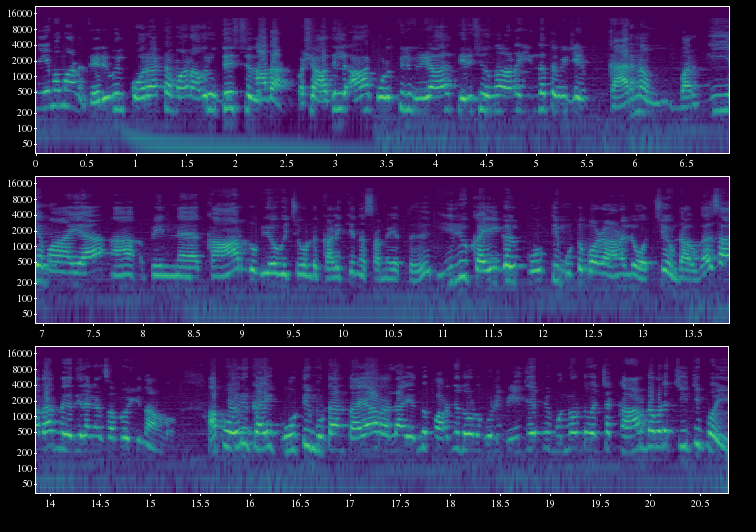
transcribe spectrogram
നിയമമാണ്. തെരുവിൽ പോരാട്ടമാണ് അവർ ഉദ്ദേശിച്ചത്. അതാണ്. പക്ഷെ അതിൽ ആ കുളത്തിൽ വീഴാതെ തിരിച്ചു നിന്നതാണ് ഇന്നത്തെ വിജയം. കാരണം വർഗീയമായ ആ, പിന്നെ കാർഡ് ഉപയോഗിച്ചുകൊണ്ട് കളിക്കുന്ന സമയത്ത് ഇരു കൈകൾ കൂട്ടിമുട്ടുമ്പോഴാണല്ലോ ഒച്ചയുണ്ടാവുക. അത് സാധാരണഗതിയിൽ അങ്ങനെ സംഭവിക്കുന്നതാണല്ലോ. അപ്പൊ ഒരു കൈ കൂട്ടിമുട്ടാൻ തയ്യാറല്ല എന്ന് പറഞ്ഞതോടുകൂടി ബി ജെ പി മുന്നോട്ട് വെച്ച കാർഡ് അവിടെ ചീറ്റിപ്പോയി.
